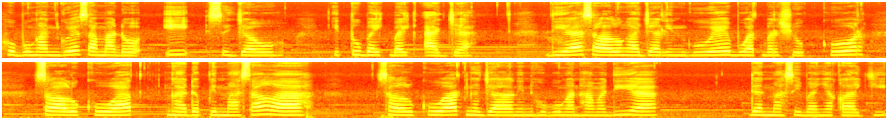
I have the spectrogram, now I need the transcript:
hubungan gue sama doi sejauh itu baik-baik aja. Dia selalu ngajarin gue buat bersyukur, selalu kuat ngadepin masalah, selalu kuat ngejalanin hubungan sama dia, dan masih banyak lagi.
